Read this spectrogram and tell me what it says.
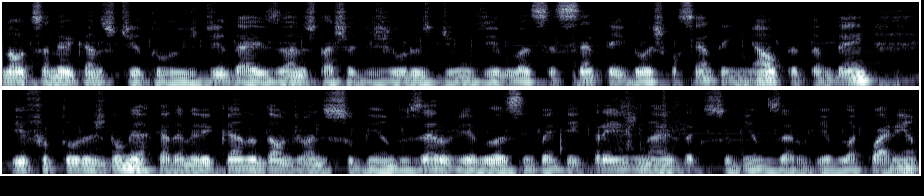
Notes americanos, títulos de 10 anos, taxa de juros de 1,62%, em alta também. E futuros do mercado americano, Dow Jones subindo 0,53, Nasdaq subindo 0,40.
